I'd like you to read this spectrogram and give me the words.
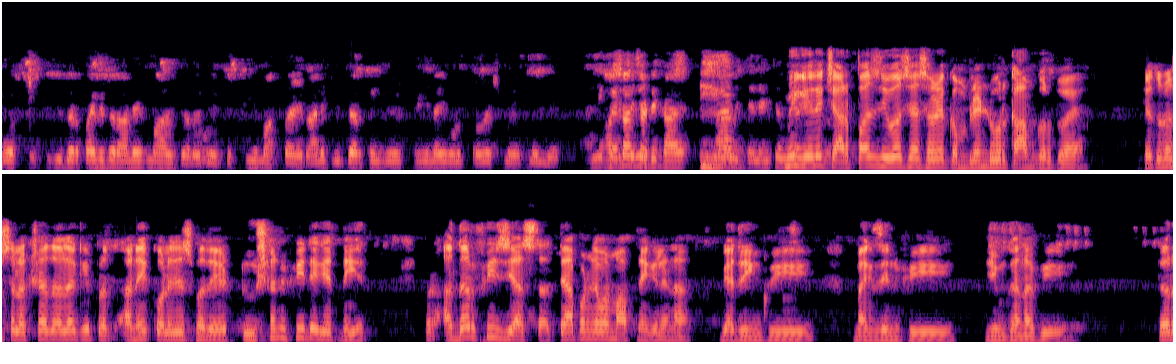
वस्तुस्थिती जर पाहिली तर अनेक महाविद्यालय जे फी मागतायत. अनेक विद्यार्थ्यांचे फी नाही म्हणून प्रवेश मिळत नाहीये. अशांसाठी काय? महाविद्यालयांच्या मी गेले चार पाच दिवस या सगळ्या कंप्लेंटवर काम करतो आहे त्यातून असं लक्षात आलं की प्र अनेक कॉलेजेसमध्ये ट्युशन फी ते घेत नाही आहेत पण अदर फीज जे असतात त्या आपण काय माफ नाही केल्या ना. Gathering fee magazine fee gymkhana fee तर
